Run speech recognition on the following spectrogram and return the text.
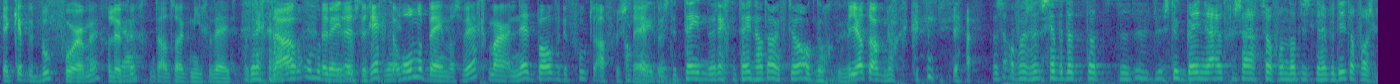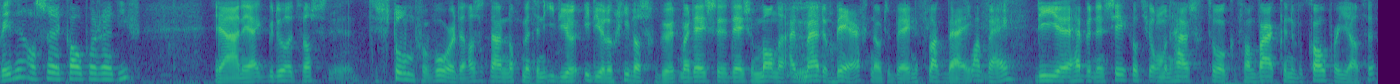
Ik heb het boek voor me, gelukkig. Dat had ik niet geweten. Het rechter nou, onderbeen het, rechter onderbeen was weg, maar net boven de voet Oké, afgeslepen. dus de, teen, de rechterteen had eventueel ook nog gekund. Die had ook nog gekund, ja. Dat is, overigens, ze hebben dat, dat, dat, dat stuk been eruit gezaagd. Zo van, dat is, hebben we dit alvast binnen als eh, koperdief. Ja, nee, ik bedoel, het was eh, te stom voor woorden... als het nou nog met een ideo- ideologie was gebeurd. Maar deze, deze mannen uit Muidenberg, notabene, vlakbij... Vlakbij. die eh, hebben een cirkeltje om een huis getrokken... van waar kunnen we koper jatten.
